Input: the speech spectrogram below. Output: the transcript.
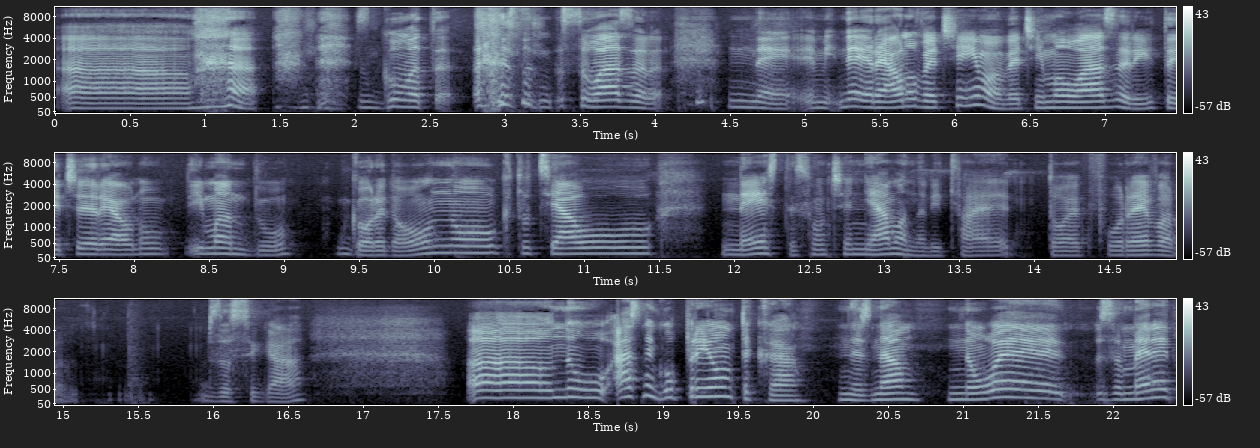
А, с гумата, с, с лазера. Не, еми, не, реално вече има. Вече има лазери, тъй че реално има анду горе-долу, но като цяло не, естествено, че няма, нали? Това е, то е forever за сега. А, но аз не го приемам така. Не знам. Много е... За мен е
